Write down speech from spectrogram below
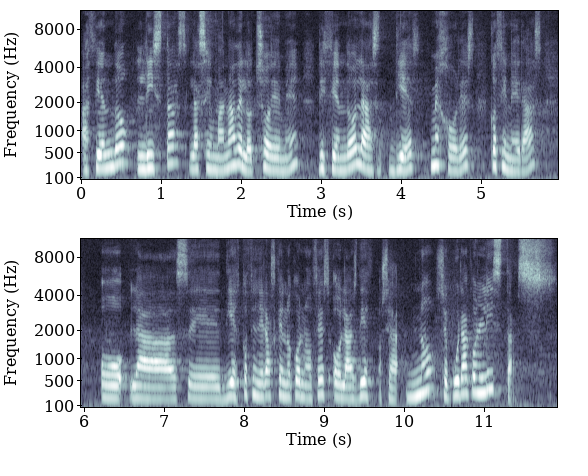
haciendo listas la semana del 8M, diciendo las 10 mejores cocineras o las 10 eh, cocineras que no conoces o las 10, o sea, no se cura con listas.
